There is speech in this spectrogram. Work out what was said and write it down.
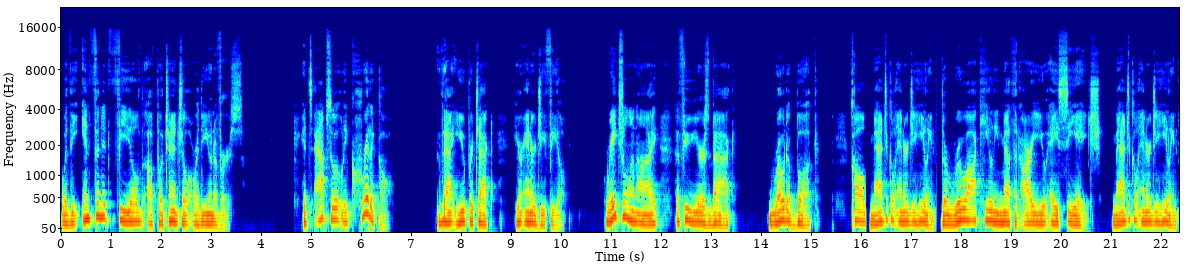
with the infinite field of potential or the universe. It's absolutely critical that you protect your energy field. Rachel and I, a few years back, wrote a book called Magical Energy Healing, the Ruach Healing Method, R U A C H, Magical Energy Healing.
